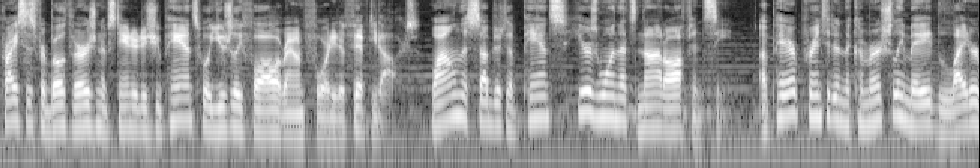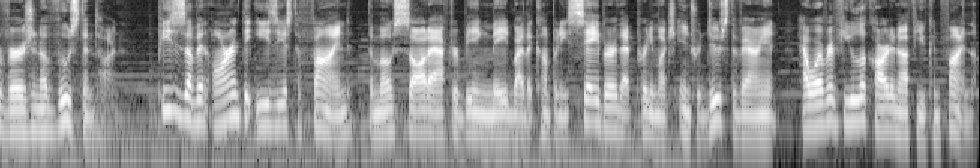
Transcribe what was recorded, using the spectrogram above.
Prices for both version of standard issue pants will usually fall around 40 to $50. While on the subject of pants, here's one that's not often seen. A pair printed in the commercially made lighter version of Wustentarn. Pieces of it aren't the easiest to find, the most sought after being made by the company Saber that pretty much introduced the variant, however if you look hard enough you can find them.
